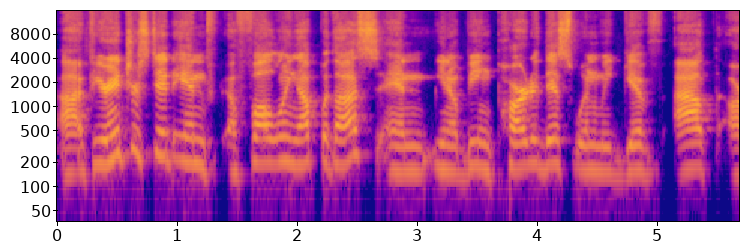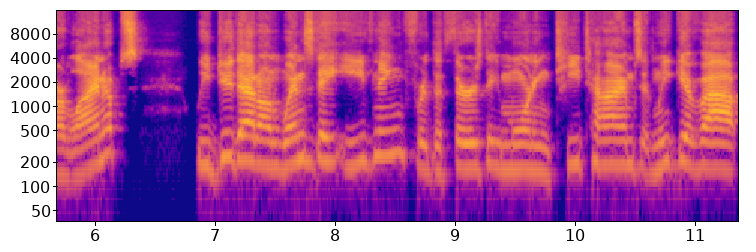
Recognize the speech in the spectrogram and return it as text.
Uh, if you're interested in uh, following up with us and you know being part of this when we give out our lineups, we do that on Wednesday evening for the Thursday morning tee times, and we give out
